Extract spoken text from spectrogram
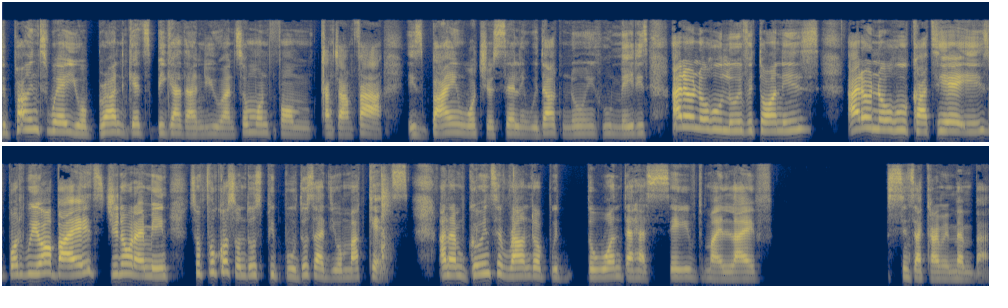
the point where your brand gets bigger than you and someone from Kanchanfa is buying what you're selling without knowing who made it. I don't know who Louis Vuitton is. I don't know who Cartier is, but we all buy it. Do you know what I mean? So focus on those people. Those are your markets. And I'm going to round up with the one that has saved my life since I can remember.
